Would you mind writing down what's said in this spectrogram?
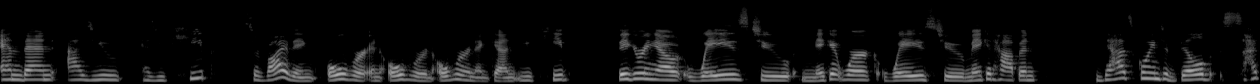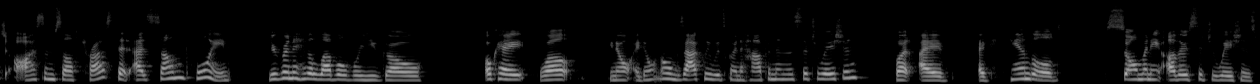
And then as you as you keep surviving over and over and over and again, you keep figuring out ways to make it work, ways to make it happen. That's going to build such awesome self-trust that at some point you're going to hit a level where you go, okay, well, you know, I don't know exactly what's going to happen in this situation, but I've I've handled so many other situations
